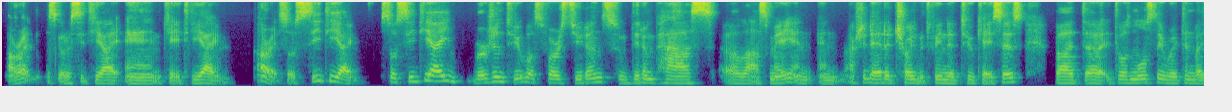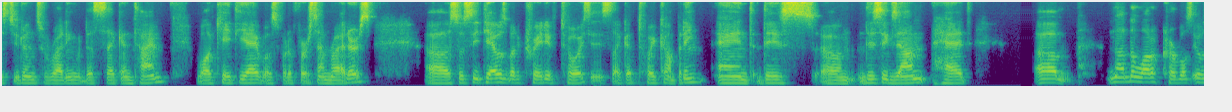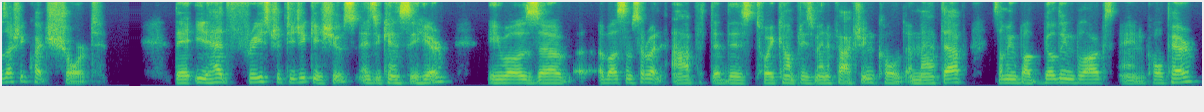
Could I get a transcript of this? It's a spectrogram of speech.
All right, let's go to CTI and KTI. All right, so CTI. So CTI version two was for students who didn't pass uh, last May, and, and actually they had a choice between the two cases, but uh, it was mostly written by students who writing the second time, while KTI was for the first time writers. Uh, so CTI was about creative toys. It's like a toy company, and this um, this exam had um, not a lot of curveballs. It was actually quite short. They, it had three strategic issues, as you can see here. It was uh, about some sort of an app that this toy company is manufacturing called a math app, something about building blocks and cold pair.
